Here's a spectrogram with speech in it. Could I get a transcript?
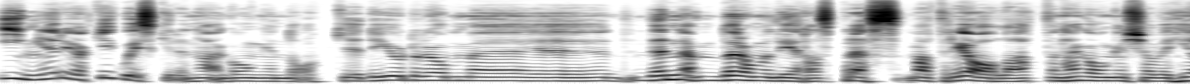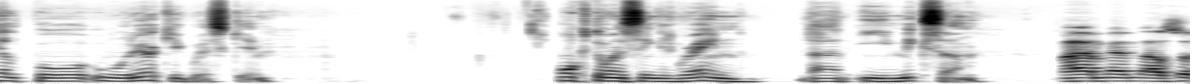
Ingen rökig whisky den här gången dock. Det gjorde de, eh, det nämnde de i deras pressmaterial att den här gången kör vi helt på orökig whisky. Och då en single grain där i mixen. Nej, men alltså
